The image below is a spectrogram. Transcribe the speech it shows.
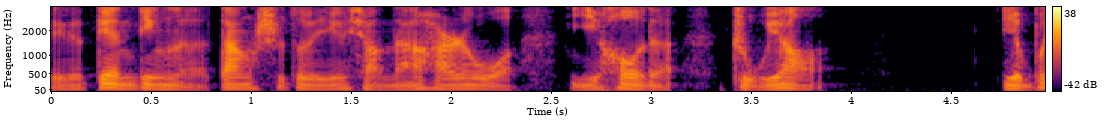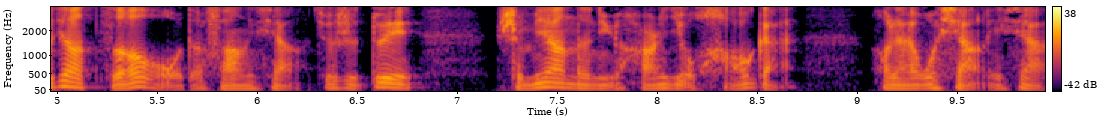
这个奠定了当时作为一个小男孩的我以后的主要也不叫择偶的方向，就是对什么样的女孩有好感。后来我想了一下，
